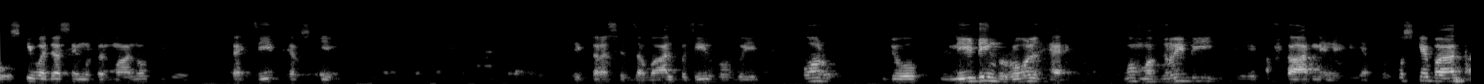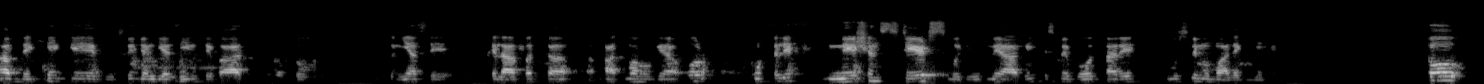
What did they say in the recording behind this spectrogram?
उसकी वजह से मुसलमानों की जो तहजीब है, उसकी एक तरह से जवाल पजीर हो गई। और जो लीडिंग रोल है, वो मगरबी अफकार ने ले लिया। तो उसके बाद आप देखें कि दूसरी जंग अजीम के बाद तो दुनिया से खिलाफत का खात्मा हो गया और मुख्तलिफ़ नेशन स्टेट्स वजूद में आ गई, जिसमें बहुत सारे मुस्लिम ममालिक भी हैं। तो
